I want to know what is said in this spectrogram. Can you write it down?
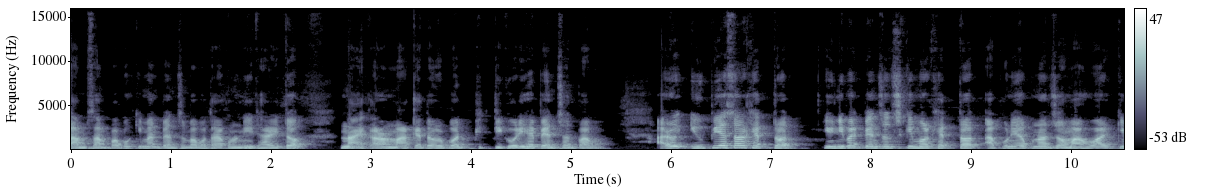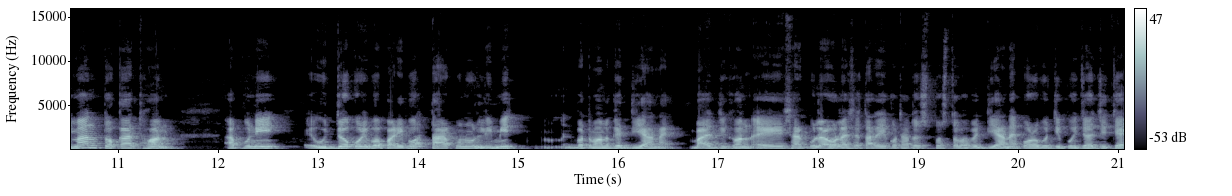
লামচাম পাব। কিমান পেঞ্চন পাব তাৰ কোনো নিৰ্ধাৰিত নাই। কাৰণ মাৰ্কেটৰ ওপৰত ভিত্তি কৰিহে পেঞ্চন পাব। আৰু ইউ পি এছৰ ক্ষেত্ৰত ইউনিফাইড পেঞ্চন স্কিমৰ ক্ষেত্ৰত আপুনি আপোনাৰ জমা হোৱাৰ কিমান টকা ধন আপুনি উইড্ৰ কৰিব পাৰিব তাৰ কোনো লিমিট বৰ্তমানলৈকে দিয়া নাই। বা যিখন এই চাৰ্কুলাৰ ওলাইছে তাৰ এই কথাটো স্পষ্টভাৱে দিয়া নাই। পৰৱৰ্তী পৰ্যায়ত যেতিয়া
